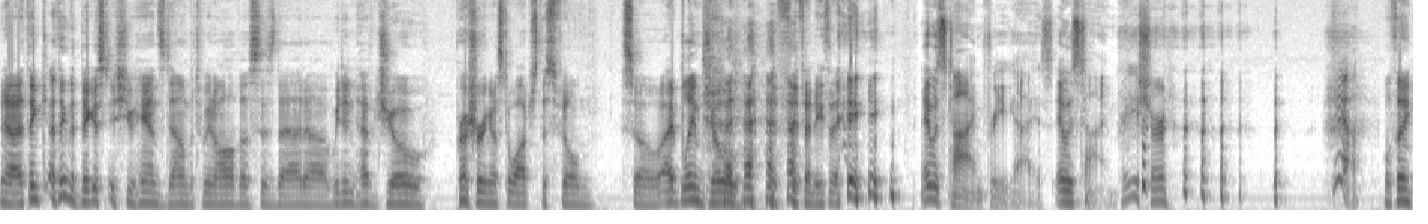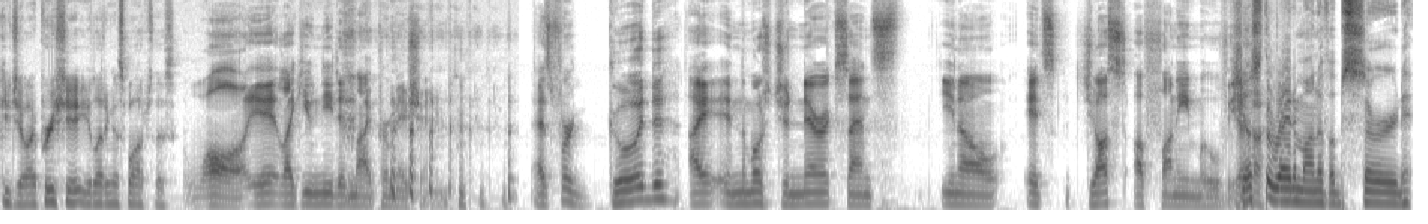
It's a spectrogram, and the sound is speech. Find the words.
yeah, I think I think the biggest issue, hands down, between all of us is that uh, we didn't have Joe pressuring us to watch this film. So I blame Joe, if, if anything. It was time for you guys. It was time. Are you sure? Yeah. well, thank you, Joe. I appreciate you letting us watch this. Well, it, like you needed my permission. As for good, I in the most generic sense, you know, it's just a funny movie. Just the right amount of absurd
